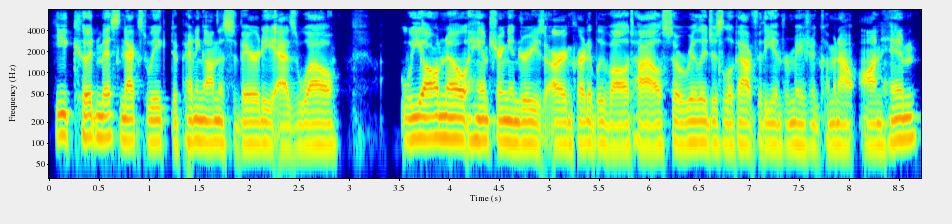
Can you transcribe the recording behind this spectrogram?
He could miss next week, depending on the severity as well. We all know hamstring injuries are incredibly volatile, so really just look out for the information coming out on him.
